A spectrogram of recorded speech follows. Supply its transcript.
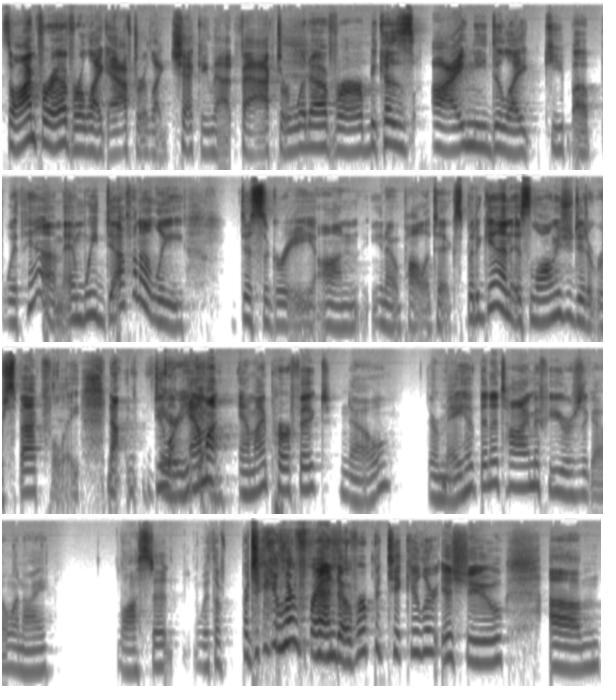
So I'm forever like after like checking that fact or whatever because I need to like keep up with him, and we definitely disagree on you know politics but again as long as you did it respectfully now do I, am go. i am i perfect no there may have been a time a few years ago when I lost it with a particular friend over a particular issue. Um,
